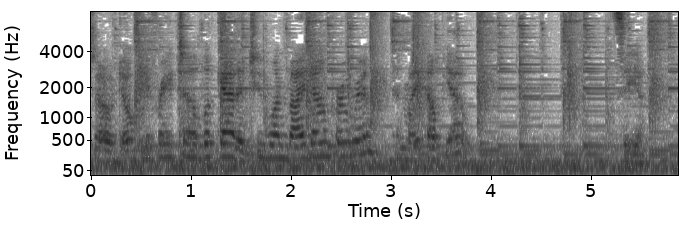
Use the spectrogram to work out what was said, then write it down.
So don't be afraid to look at a 2-1 buy down program. It might help you out. See ya.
